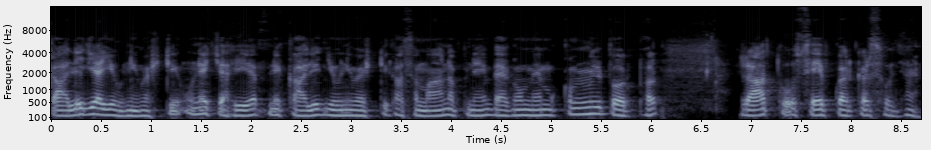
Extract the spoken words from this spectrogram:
कॉलेज या यूनिवर्सिटी। उन्हें चाहिए अपने कॉलेज, यूनिवर्सिटी का सामान अपने बैगों में मुकम्मल तौर पर रात को सेव कर कर सो जाएँ।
